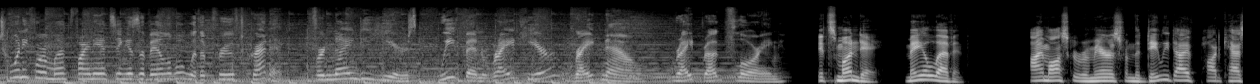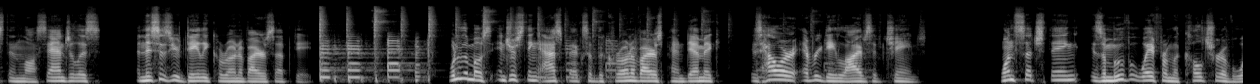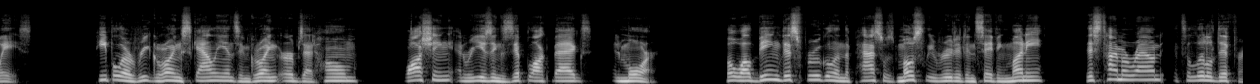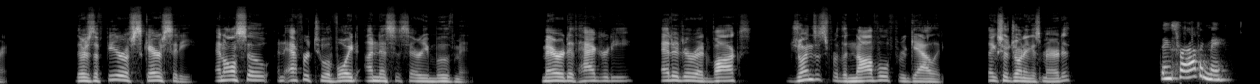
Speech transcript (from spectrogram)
24 month financing is available with approved credit. For 90 years, we've been right here, right now. Rite Rug Flooring. It's Monday, May 11th. I'm Oscar Ramirez from the Daily Dive podcast in Los Angeles, and this is your daily coronavirus update. One of the most interesting aspects of the coronavirus pandemic is how our everyday lives have changed. One such thing is a move away from the culture of waste. People are regrowing scallions and growing herbs at home, washing and reusing Ziploc bags, and more. But while being this frugal in the past was mostly rooted in saving money, this time around it's a little different. There's a fear of scarcity and also an effort to avoid unnecessary movement. Meredith Haggerty, editor at Vox, joins us for the novel Frugality. Thanks for joining us, Meredith. Thanks for having me.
